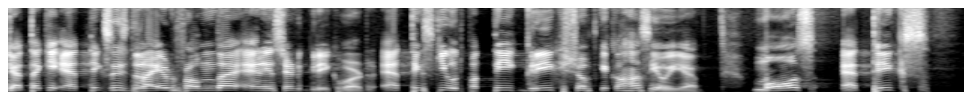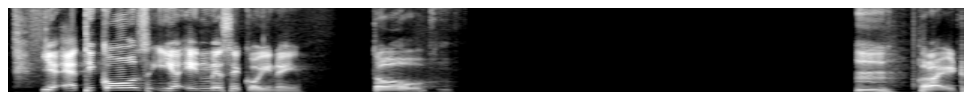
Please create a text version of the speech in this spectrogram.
कहता है कि ethics is derived from the ancient Greek word ethics की उत्पत्ति ग्रीक शब्द की कहाँ से हुई है? मोस एथिक्स या एथिकोज या इनमें से कोई नहीं। तो हम्म राइट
